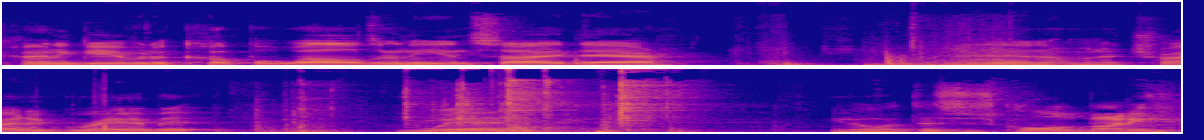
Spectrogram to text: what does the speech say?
kind of gave it a couple welds on the inside there, and I'm gonna try to grab it with, you know what this is called, buddy?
